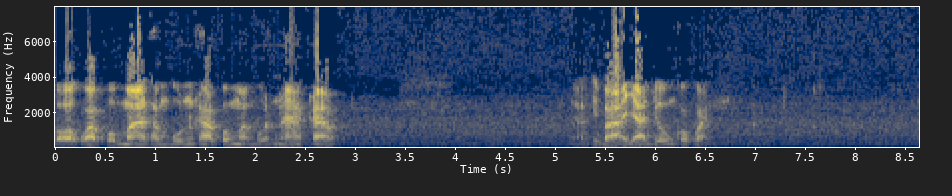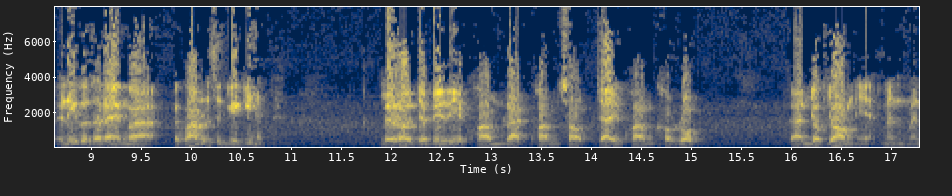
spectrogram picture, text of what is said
บอกว่าผมมาทำบุญครับ ผมมาบวชนาคครับ อธิบายญาติโยมก็ฟังอันนี้ก็แสดงว่าความรู้สึกอย่างนี้แล้วเราจะไปเรียกความรักความชอบใจความเคารพ การยกย่องเนี่ย มันมัน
